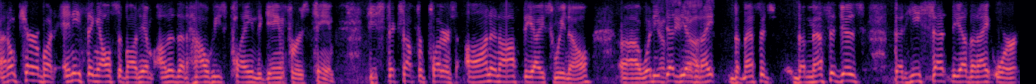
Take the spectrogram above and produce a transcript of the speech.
I don't care about anything else about him other than how he's playing the game for his team. He sticks up for players on and off the ice. We know uh, what he yes, did he the does. other night. The message, the messages that he sent the other night were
